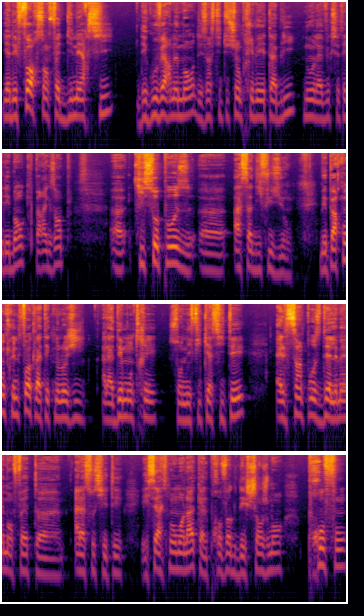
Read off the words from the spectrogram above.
y, a des forces en fait d'inertie, des gouvernements, des institutions privées établies. Nous, on a vu que c'était les banques, par exemple, euh, qui s'opposent euh, à sa diffusion. Mais par contre, une fois que la technologie a démontré son efficacité, elle s'impose d'elle-même en fait euh, à la société. Et c'est à ce moment-là qu'elle provoque des changements profonds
